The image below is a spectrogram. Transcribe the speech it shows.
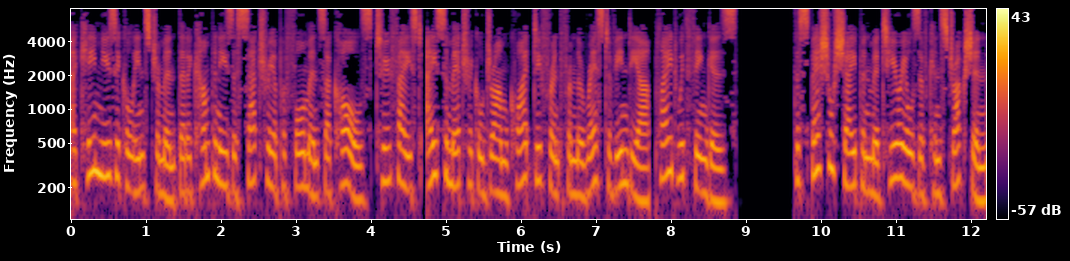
A key musical instrument that accompanies a Satriya performance are khols two-faced, asymmetrical drum quite different from the rest of India played with fingers. The special shape and materials of construction,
